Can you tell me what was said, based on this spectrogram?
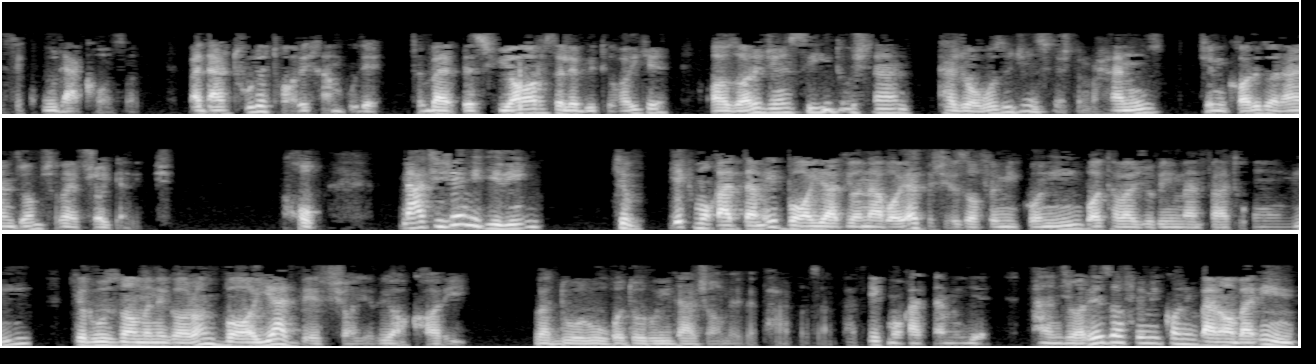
مثل کودک آزار. و در طول تاریخ هم بوده. بسیار سلبریتی هایی که آزار جنسی داشتن تجاوز جنسی داشتن و هنوز چنین کاری داره انجام میشه و افشاگری میشه. خب نتیجه می‌گیریم که یک مقدمه باید یا نباید بهش اضافه می‌کنیم با توجه به این منفعت عمومی. که روزنامه نگاران باید به افشای ریاکاری و دروغ و درویی در جامعه بپردازند. پس یک مقدمه پنجاره اضافه می‌کنیم. بنابراین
